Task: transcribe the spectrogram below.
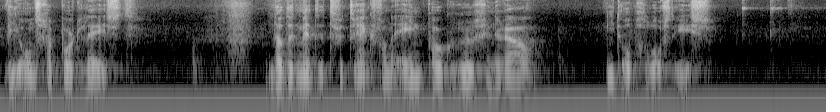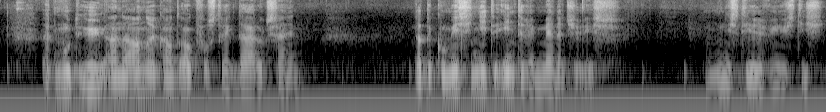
wie ons rapport leest, dat het met het vertrek van één procureur-generaal niet opgelost is. Het moet u aan de andere kant ook volstrekt duidelijk zijn dat de commissie niet de interim manager is. Het ministerie van Justitie.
